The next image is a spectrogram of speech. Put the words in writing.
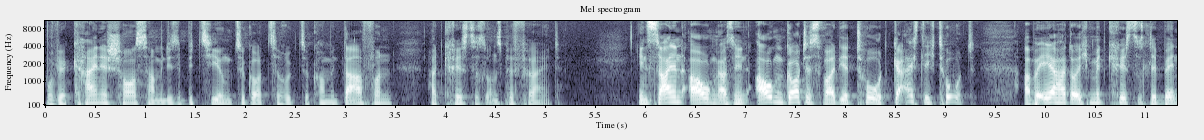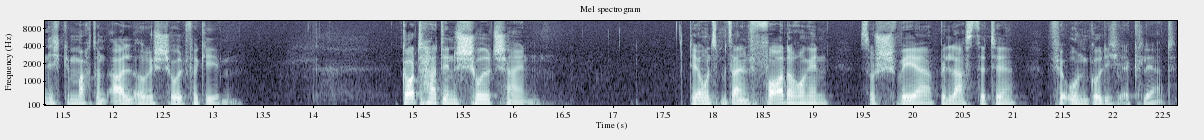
wo wir keine Chance haben, in diese Beziehung zu Gott zurückzukommen. Davon hat Christus uns befreit. In seinen Augen, also in den Augen Gottes, war ihr tot, geistlich tot. Aber er hat euch mit Christus lebendig gemacht und all eure Schuld vergeben. Gott hat den Schuldschein, der uns mit seinen Forderungen so schwer belastete, für ungültig erklärt.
